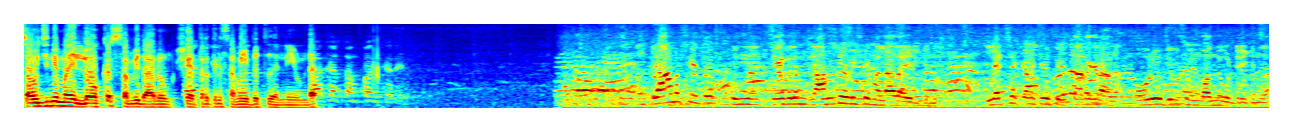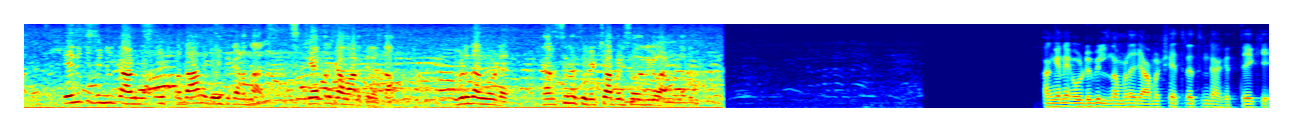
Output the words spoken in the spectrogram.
സൗജന്യമായി ലോക്കർ സംവിധാനവും ക്ഷേത്രത്തിന് സമീപത്ത് തന്നെയുണ്ട്. രാമക്ഷേത്രം ഇന്ന് കേവലം രാഷ്ട്രീയ വിഷയമല്ലാതായിരിക്കുന്നു. ലക്ഷക്കണക്കിന് തീർത്ഥാടകരാണ് ഓരോ ദിവസവും വന്നുകൊണ്ടിരിക്കുന്നത്. എനിക്ക് പിന്നിൽ കാണുന്ന ഈ പ്രധാന ഗേറ്റ് കടന്നാൽ ക്ഷേത്ര കവാടത്തിലെത്താം. ഇവിടുന്ന് അങ്ങോട്ട് കർശന സുരക്ഷാ പരിശോധനകളാണുള്ളത്. അങ്ങനെ ഒടുവിൽ നമ്മൾ രാമക്ഷേത്രത്തിന്റെ അകത്തേക്ക്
